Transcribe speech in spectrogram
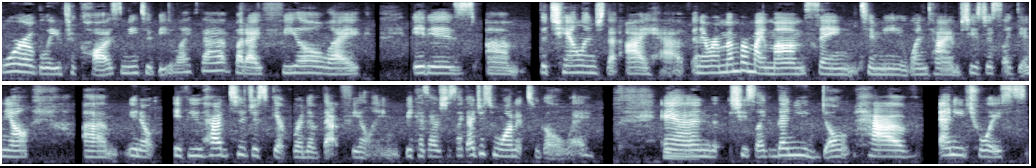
horribly to cause me to be like that. But I feel like it is um, the challenge that I have. And I remember my mom saying to me one time, she's just like, Danielle, um, you know, if you had to just get rid of that feeling, because I was just like, I just want it to go away. Mm-hmm. And she's like, then you don't have any choice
